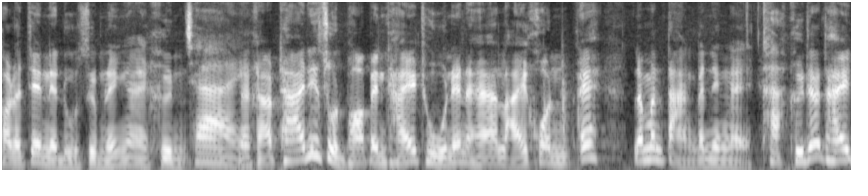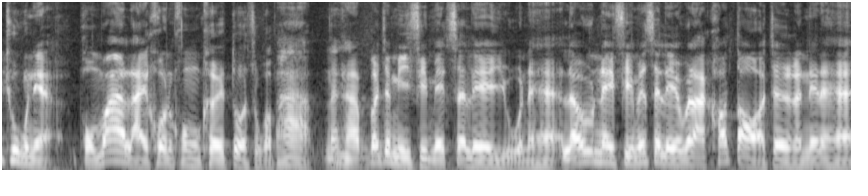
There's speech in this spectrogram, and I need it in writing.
คอลลาเจนเนี่ยดูดซึมได้ง่ายขึ้น ใช่ นะครับท้ายที่สุดพอเป็นไทป์2เนี่ยนะฮะหลายคนเอ๊ะแล้วมันต่างกันยังไงค่ะอถ้าไทป์2เนี่ยผมว่าหลายคนคงเคยตรวจสุขภาพนะครับก็จะมีฟิล์มเอ็กซเรย์อยู่นะฮะแล้วในฟิล์มเอ็กซเรย์เวลาข้อต่อเจอกันเนี่ยนะฮะ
